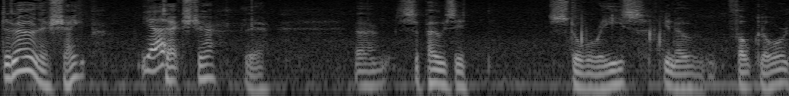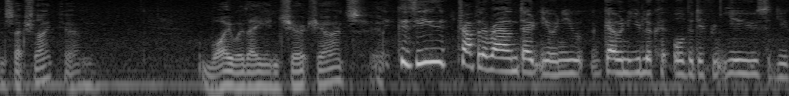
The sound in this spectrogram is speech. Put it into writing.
Don't know their shape, yeah, texture, their um, supposed stories, you know, folklore and such like. Um, why were they in churchyards? Because you travel around, don't you? And you go and you look at all the different yews, and you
